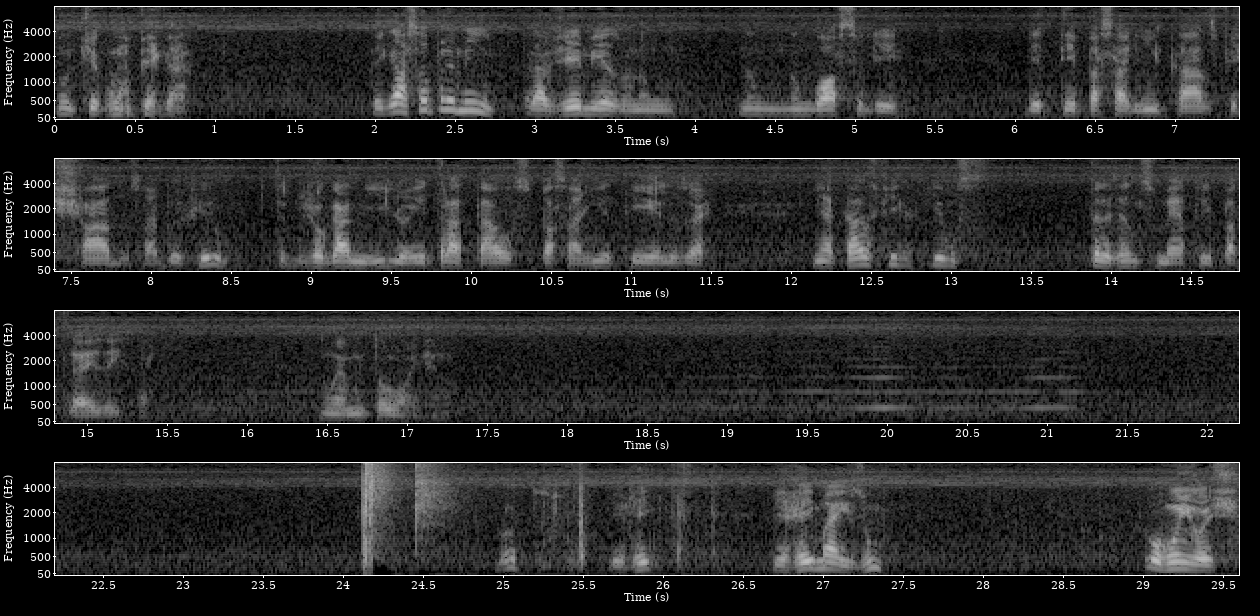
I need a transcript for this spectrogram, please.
não tinha como pegar. Pegar só pra mim, pra ver mesmo. Não, não, não gosto de, de ter passarinho em casa fechado, sabe? Eu prefiro jogar milho aí, tratar os passarinhos e ter eles, é. Minha casa fica aqui uns 300 metros aí pra trás aí, sabe? Não é muito longe. Não. Outro. Errei. Errei mais um. Tô ruim hoje.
